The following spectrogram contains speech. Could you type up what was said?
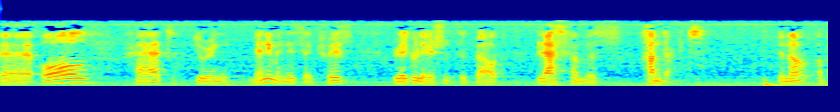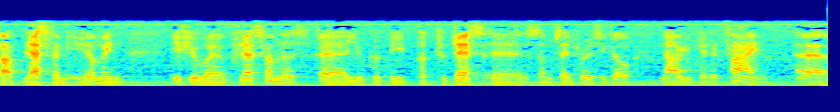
uh, all had, during many, many centuries, regulation about blasphemous conduct. You know, about blasphemy. I mean, if you were blasphemous, uh, you could be put to death uh, some centuries ago. Now you get a fine. Uh,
